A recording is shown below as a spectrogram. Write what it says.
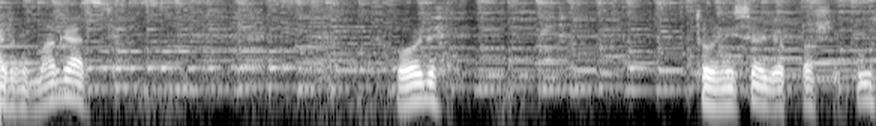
Ga magarci. Ovdje. To nisam vidio prošli put.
